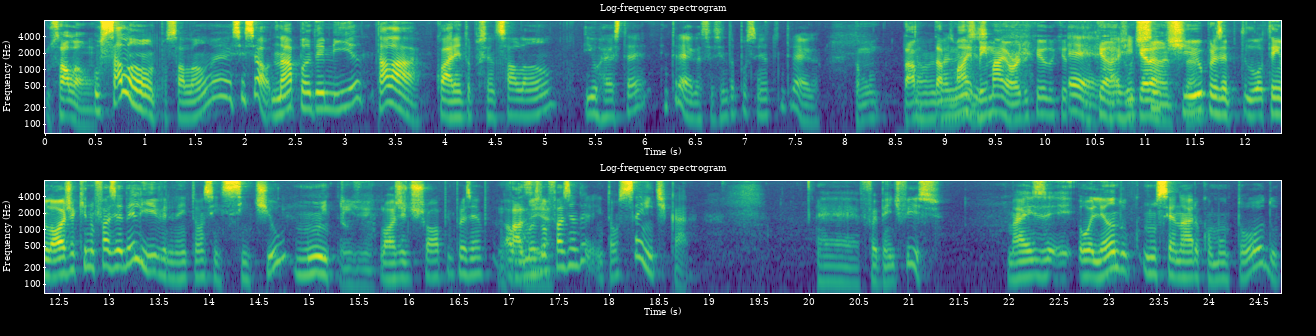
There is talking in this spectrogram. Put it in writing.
O salão. o salão. O salão é essencial. Na pandemia, tá lá, 40% salão e o resto é entrega, 60% entrega. Então tá, Então, tá mais bem maior do que, do que, É, do que, a gente era antes, sentiu, né? por exemplo, lo- tem loja que não fazia delivery, né? Então, assim, sentiu muito. Entendi. Loja de shopping, por exemplo, Não algumas fazia. não faziam delivery. Então, sente, cara. É, foi bem difícil. Mas olhando no cenário como um todo,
